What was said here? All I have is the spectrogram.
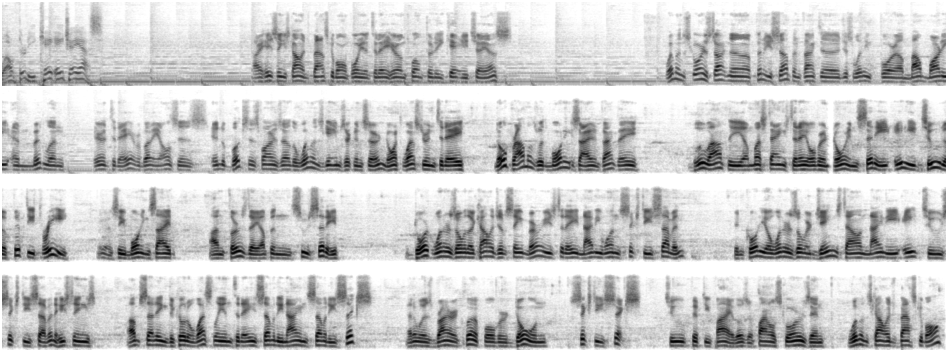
1230 KHAS. All right, Hastings College basketball for you today here on 1230 KHAS. Women's score is starting to finish up. In fact, uh, just waiting for uh, Mount Marty and Midland here today. Everybody else is in the books as far as uh, the women's games are concerned. Northwestern today, no problems with Morningside. In fact, they blew out the uh, Mustangs today over in Orange City, 82 to 53. We're going to see Morningside on Thursday up in Sioux City. Dordt winners over the College of St. Mary's today, 91 67. Concordia winners over Jamestown, 98 to 67. Hastings upsetting Dakota Wesleyan today, 79 76. And it was Briar Cliff over Doane, 66 to 55. Those are final scores in women's college basketball.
